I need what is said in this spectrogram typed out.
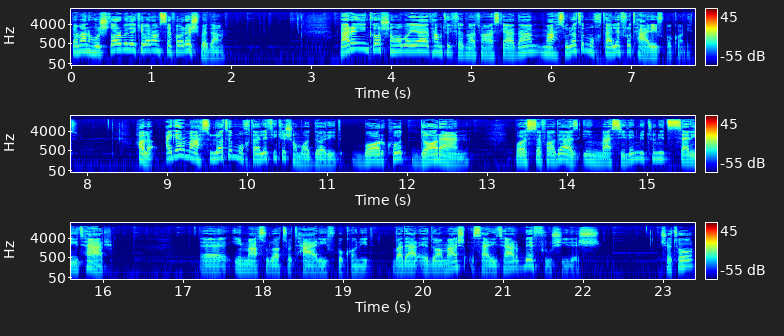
به من هشدار بده که برم سفارش بدم. برای این کار شما باید همونطور که خدمتتون عرض کردم محصولات مختلف رو تعریف بکنید. حالا اگر محصولات مختلفی که شما دارید بارکد دارن با استفاده از این وسیله می‌تونید سریعتر این محصولات رو تعریف بکنید و در ادامش سریعتر بفروشیدش. چطور؟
